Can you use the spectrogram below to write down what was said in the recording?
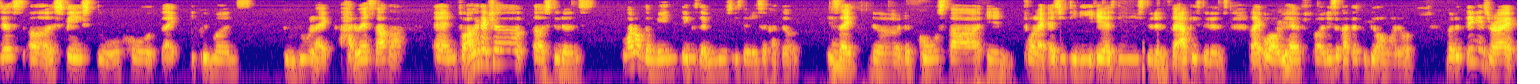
just a space to hold like equipments to do like hardware stuff lah. And for architecture uh, students, one of the main things that we use is the laser cutter. It's Mm. like the the gold star in for like SUTD, ASD students, like archi students. Like, oh, we have a laser cutter to build our model. But the thing is, right,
